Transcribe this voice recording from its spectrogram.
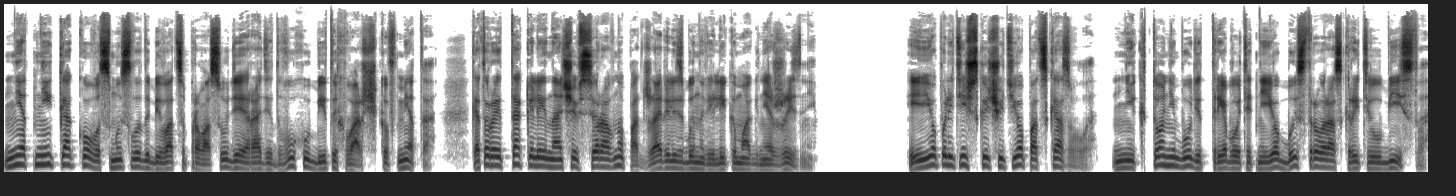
нет никакого смысла добиваться правосудия ради двух убитых варщиков мета, которые так или иначе все равно поджарились бы на великом огне жизни и ее политическое чутье подсказывало, никто не будет требовать от нее быстрого раскрытия убийства,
